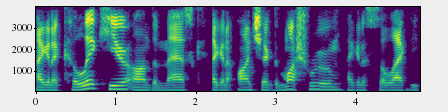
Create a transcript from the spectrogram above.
I'm gonna click here on the mask. I'm gonna uncheck the mushroom. I'm gonna select the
